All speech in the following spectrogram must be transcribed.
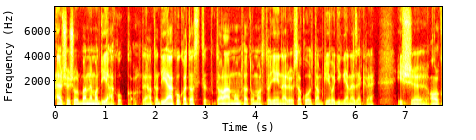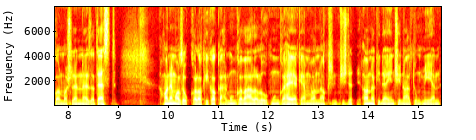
elsősorban nem a diákokkal. Tehát a diákokat azt talán mondhatom azt, hogy én erőszakoltam ki, hogy igen, ezekre is alkalmas lenne ez a teszt, hanem azokkal, akik akár munkavállalók, munkahelyeken vannak. Annak idején csináltunk milyen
